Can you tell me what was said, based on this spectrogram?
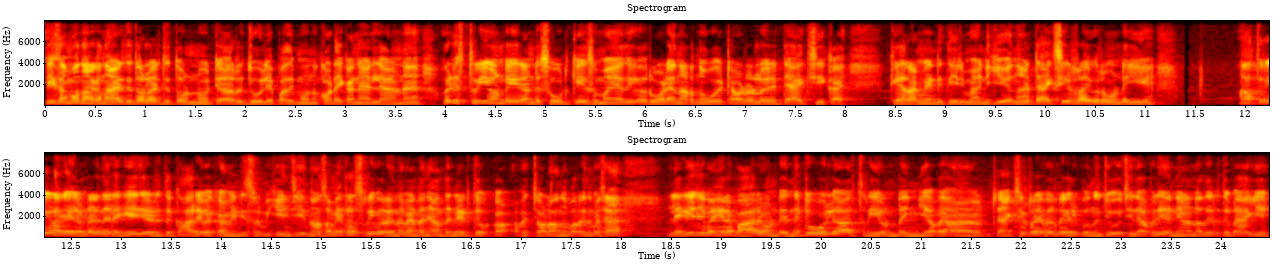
ഈ സംഭവം നടക്കുന്ന ആയിരത്തി തൊള്ളായിരത്തി തൊണ്ണൂറ്റാറ് ജൂലൈ പതിമൂന്ന് കൊടൈക്കനാലിലാണ് ഒരു സ്ത്രീ ഉണ്ട് ഈ രണ്ട് സൂട്ട് കേസുമായി അത് റോഡേ നടന്നു പോയിട്ട് അവിടെയുള്ള ഒരു ടാക്സി കയറാൻ വേണ്ടി തീരുമാനിക്കുക എന്നാൽ ടാക്സി ഡ്രൈവറും ഉണ്ട് ഈ ആ സ്ത്രീയുടെ കയ്യിലുണ്ടായിരുന്ന ലഗേജ് എടുത്ത് കാറി വെക്കാൻ വേണ്ടി ശ്രമിക്കുകയും ചെയ്യുന്നു. ആ സമയത്ത് സ്ത്രീ പറയുന്നത് വേണ്ട ഞാൻ തന്നെ എടുത്ത് വെക്കാം വെച്ചോളാം എന്ന് പറയുന്നു. പക്ഷേ ലഗേജ് ഭയങ്കര ഭാരമുണ്ട്. എന്നിട്ട് പോലും ആ സ്ത്രീ ഉണ്ടെങ്കിൽ അവർ ആ ടാക്സി ഡ്രൈവറിന്റെ ഹെൽപ്പൊന്നും ചോദിച്ചില്ല. അവർ തന്നെയാണ് അതെടുത്ത് ബാഗ്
